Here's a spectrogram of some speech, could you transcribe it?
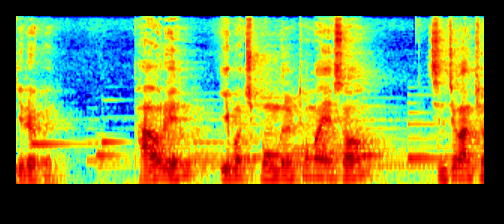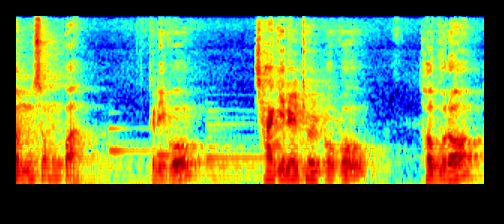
여러분, 바울은 이번 주 본문을 통하여서 진정한 겸손과 그리고 자기를 돌보고 더불어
